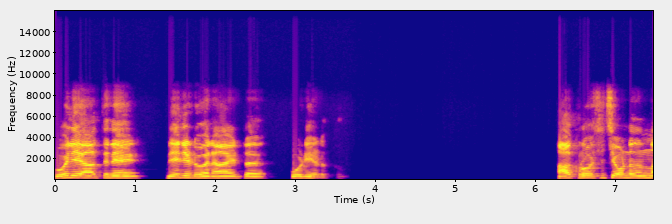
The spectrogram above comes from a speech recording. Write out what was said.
ഗോലിയാത്തിനെ നേരിടുവാനായിട്ട് ഓടിയെടുത്തു. ആക്രോശിച്ചുകൊണ്ട് നിന്ന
